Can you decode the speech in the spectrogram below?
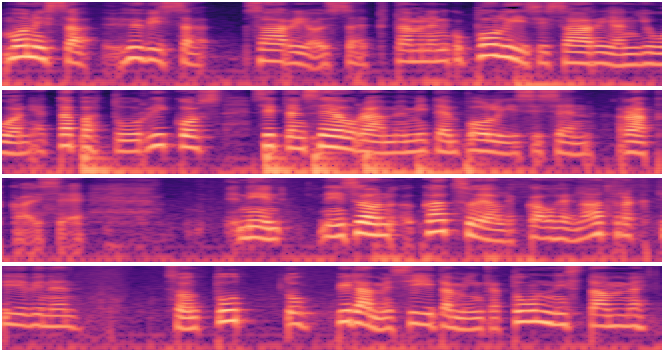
monissa hyvissä sarjoissa, että tämmöinen niin poliisisarjan juoni, että tapahtuu rikos, sitten seuraamme, miten poliisi sen ratkaisee. Niin, niin se on katsojalle kauhean attraktiivinen, se on tuttu, pidämme siitä, minkä tunnistamme –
